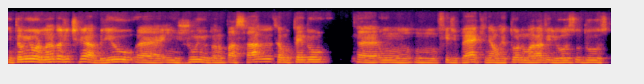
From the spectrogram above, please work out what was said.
Então, em Orlando, a gente reabriu é, em junho do ano passado, estamos tendo um, um, feedback, né, um retorno maravilhoso dos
